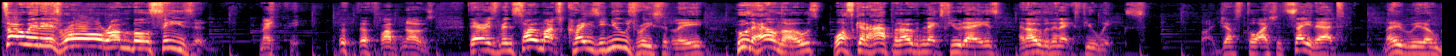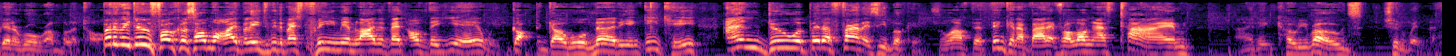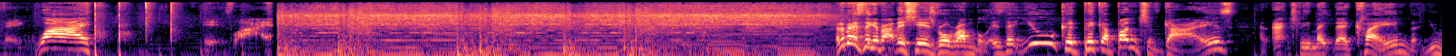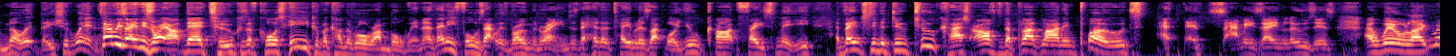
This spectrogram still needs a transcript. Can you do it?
So it is Raw Rumble season. Maybe. Who the fuck knows? There has been so much crazy news recently. Who the hell knows what's going to happen over the next few days and over the next few weeks? I just thought I should say that. Maybe we don't get a Royal Rumble at all. But if we do focus on what I believe to be the best premium live event of the year, we've got to go all nerdy and geeky and do a bit of fantasy booking. So after thinking about it for a long ass time, I think Cody Rhodes should win the thing. Why? Here's why. And the best thing about this year's Royal Rumble is that you could pick a bunch of guys and actually make their claim that you know it, they should win. Sami Zayn is right up there too, because of course he could become the Royal Rumble winner. Then he falls out with Roman Reigns as the head of the table is like, well, you can't face me. Eventually the do two clash after the bloodline implodes, and then Sami Zayn loses, and we're all like,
